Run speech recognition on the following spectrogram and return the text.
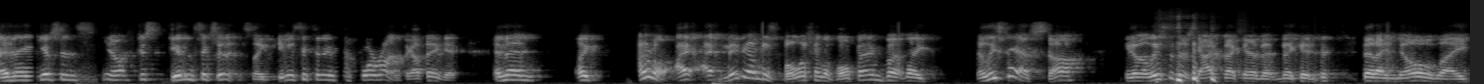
And then Gibson's, you know, just give him six innings. Like, give me six innings for four runs. Like, I'll take it. And then, like, I don't know. I, I maybe I'm just bullish on the bullpen, but like, at least they have stuff. You know, at least there's guys back there that they could that I know like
